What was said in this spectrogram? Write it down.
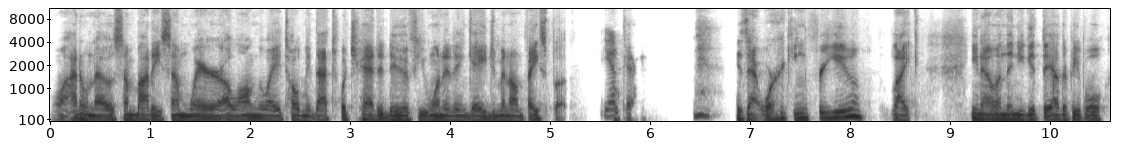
Well, I don't know. Somebody somewhere along the way told me that's what you had to do if you wanted engagement on Facebook. Yep. Okay. Is that working for you? Like, you know, and then you get the other people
